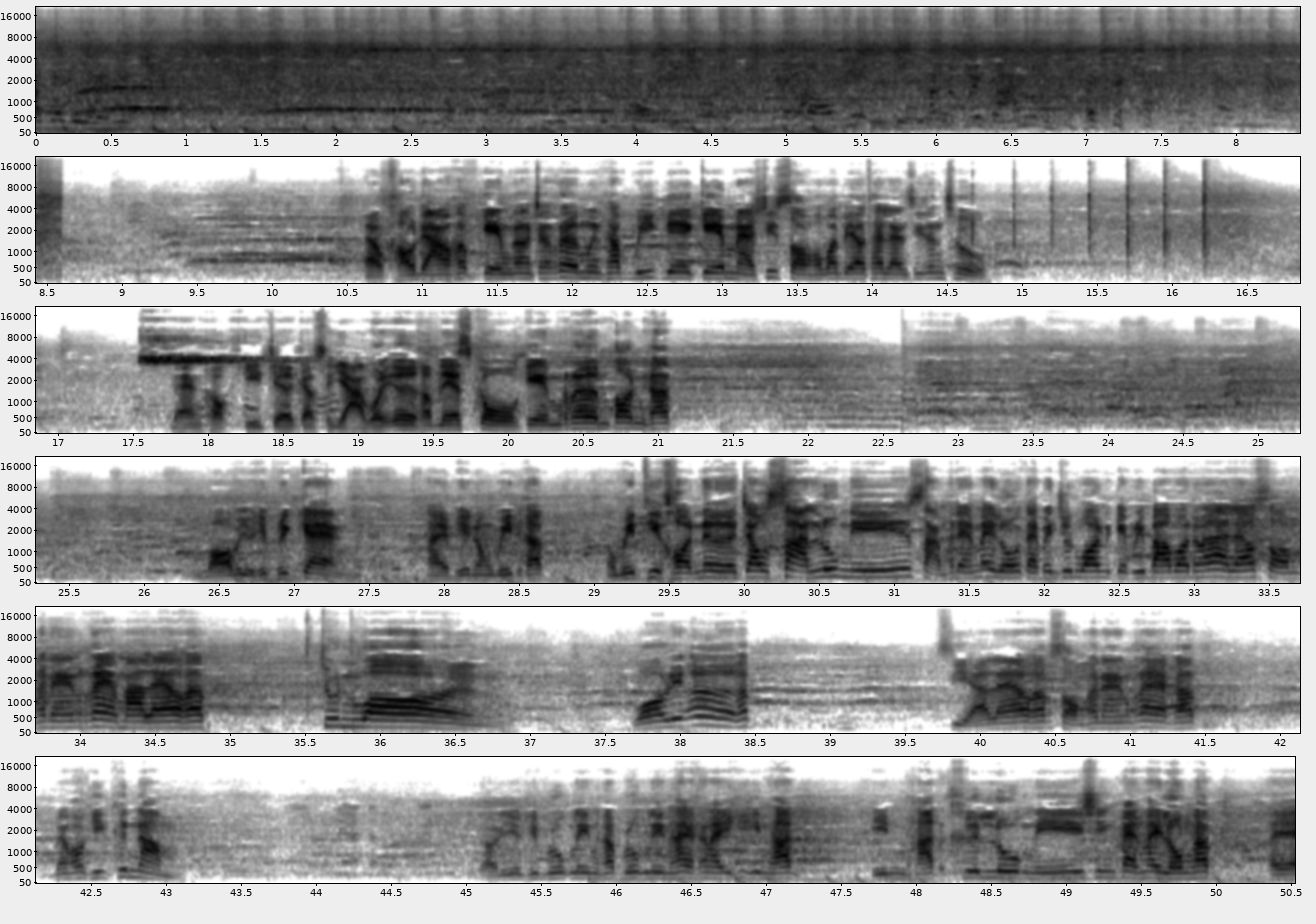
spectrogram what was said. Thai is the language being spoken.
ครับก็ดูเลยพี่แล้วเขาดาวครับเกมกำลังจะเริ่มขึ้นครับวีคเดย์เกมแมตช์ที่ 2 ของ YBL Thailand Season 2แบงคอกคีเจอกับสยามวอริเออร์ครับเลสโกเกมเริ่มต้นครับบอลมาอยู่ที่พริกแกงให้พี่น้องวิทย์ครับ วิทย์ที่คอร์เนอร์เจ้าสานลูกนี้ 3 คะแนนไม่ลงแต่เป็นจุนวอนเก็บรีบาวด์บอลมาได้แล้ว 2 คะแนนแรกมาแล้วครับ จุนวอนวอริเออร์ครับ เสียแล้วครับ 2 คะแนนแรกครับแบงคอกคิดขึ้นนำตอนนี้อยู่ที่บรุกลินครับบรุกลินให้ข้างในอินทัศอินทัศขึ้นลูกนี้ ชิงแป้นไม่ลงครับ แต่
